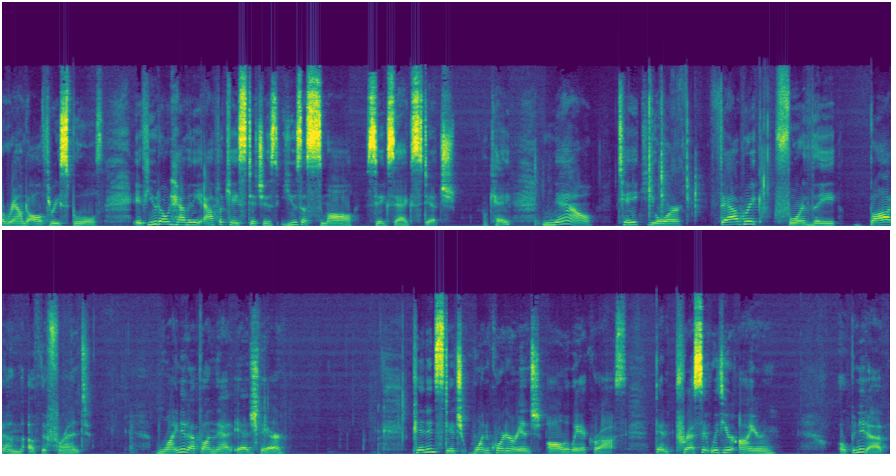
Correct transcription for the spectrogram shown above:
around all three spools. If you don't have any applique stitches, use a small zigzag stitch. Okay, now take your fabric for the bottom of the front, line it up on that edge there, pin and stitch one quarter inch all the way across. Then press it with your iron, open it up,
